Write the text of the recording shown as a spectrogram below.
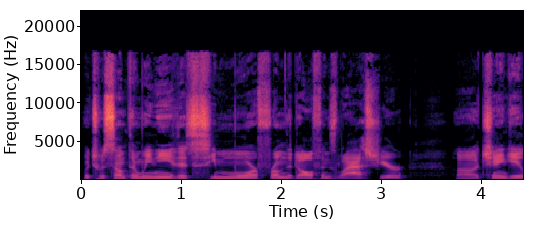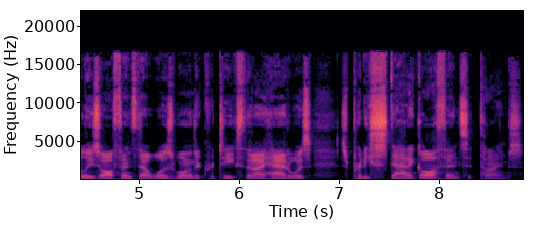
which was something we needed to see more from the Dolphins last year. Uh, Chan Gailey's offense, that was one of the critiques that I had, was it's pretty static offense at times.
